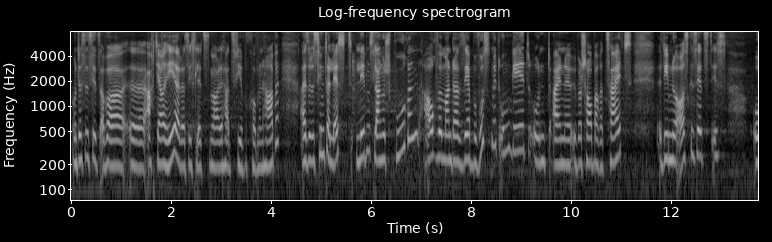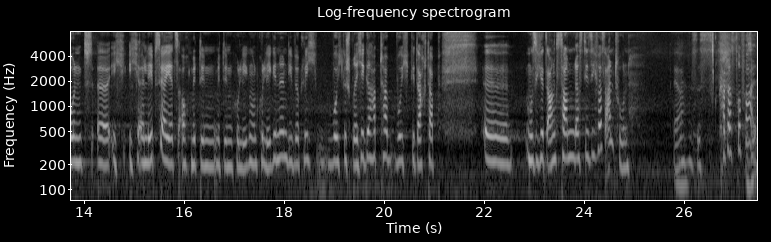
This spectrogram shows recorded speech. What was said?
Und das ist jetzt aber äh, acht Jahre her, dass ich das letzte Mal Hartz IV bekommen habe. Also das hinterlässt lebenslange Spuren, auch wenn man da sehr bewusst mit umgeht und eine überschaubare Zeit dem nur ausgesetzt ist. Und äh, ich, ich erlebe es ja jetzt auch mit den, mit den Kollegen und Kolleginnen, die wirklich, wo ich Gespräche gehabt habe, wo ich gedacht habe, äh, muss ich jetzt Angst haben, dass die sich was antun. Ja, das ist katastrophal. Also,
